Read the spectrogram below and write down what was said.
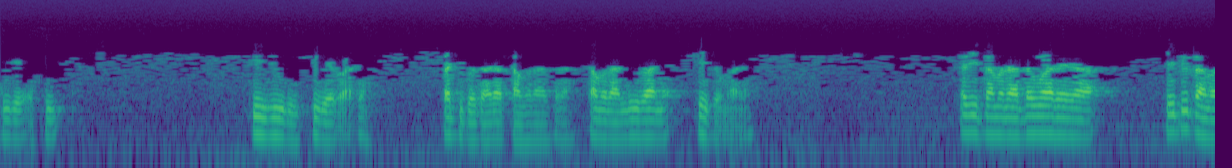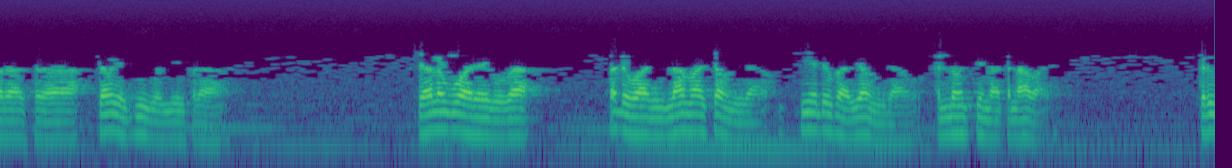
ပြီးတဲ့အဖြစ်ကြီးစုတွေရှိခဲ့ပါတယ်ပฏิပဒါရတမ္မရာဆိုတာတမ္မရာ၄ပါးနဲ့ပြည့်စုံပါတယ်အဲဒီတမ္မရာ၃ပါးတွေကစေတုတမ္မရာဆိုတာအကြောင်းရဲ့ကြည့်ကိုရေးဆိုတာ ဆရာလုံးဘုရားတွေကတတ္တဝါတွေလမ်းမလျှောက်နေတာဆင်းရဲဒုက္ခရောက်နေတာကိုအလွန်ကျင်တာတနာပါတယ်ကရု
